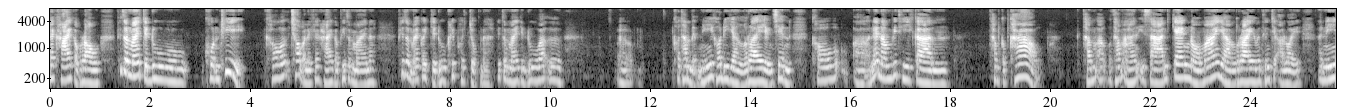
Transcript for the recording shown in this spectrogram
คล้าย ๆ กับเรา พี่ต้นไม้จะดูคนที่เขาชอบอะไรคล้าย ๆ กับพี่ต้นไม้นะพี่ต้นไม้ก็จะดูคลิปเขาจบนะพี่ต้นไม้จะดูว่า เออเออเขาทำแบบนี้เขาดีอย่างไรอย่างเช่นเขาเแนะนำวิธีการ ทำกับข้าวทำเอาทำอาหารอีสานแกงหน่อไม้อย่างไรมันถึงจะอร่อย อันนี้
